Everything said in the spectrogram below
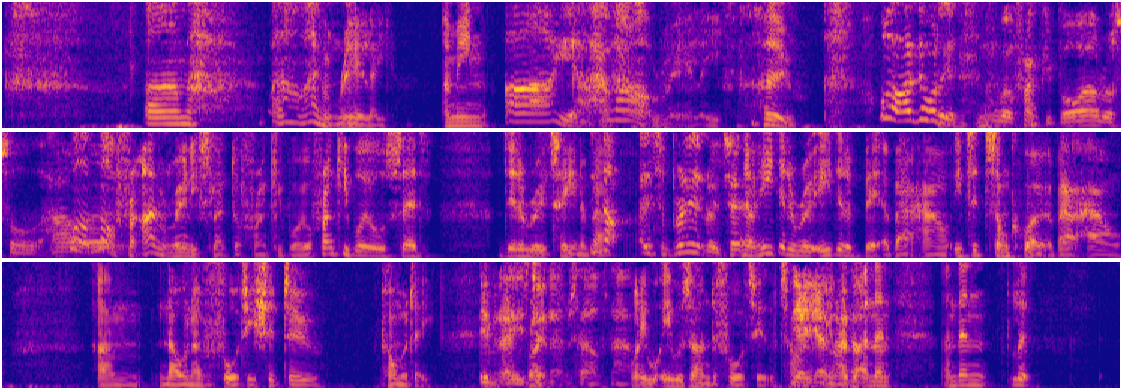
Um, well, I haven't really. I mean, Ah, yeah. not really. Who? Well, I don't want to. Well, Frankie Boyle, Russell Howard. Well, not. Fra- I haven't really slagged off Frankie Boyle. Frankie Boyle said did a routine about. Know, it's a brilliant routine. No, he did a he did a bit about how he did some quote about how um, no one over forty should do comedy. Even though he's Right. doing it himself now. Well, he, he was under forty at the time, Yeah, yeah, you know. But, and then and then look,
